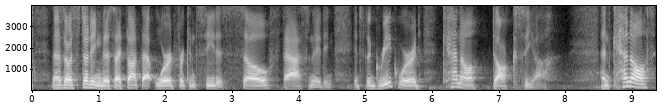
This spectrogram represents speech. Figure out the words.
And as I was studying this, I thought that word for conceit is so fascinating. It's the Greek word kenodoxia. And kenos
